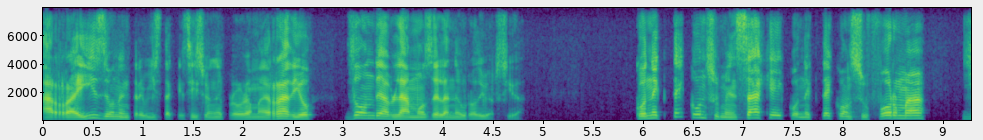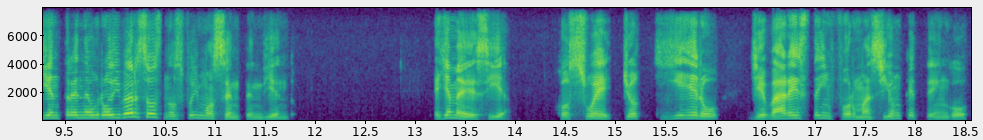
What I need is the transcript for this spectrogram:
a raíz de una entrevista que se hizo en el programa de radio donde hablamos de la neurodiversidad. Conecté con su mensaje, conecté con su forma y entre neurodiversos nos fuimos entendiendo. Ella me decía, Josué, yo quiero llevar esta información que tengo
